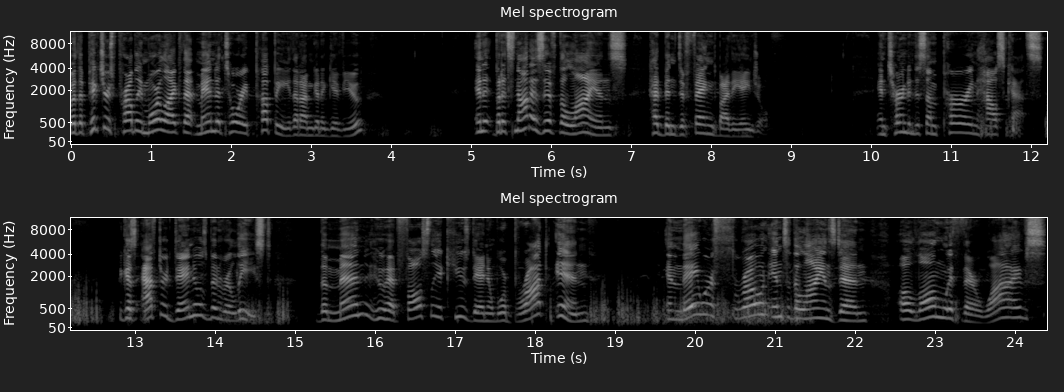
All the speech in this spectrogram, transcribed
But the picture is probably more like that mandatory puppy that I'm going to give you. And it, but it's not as if the lions had been defanged by the angel and turned into some purring house cats. Because after Daniel's been released, the men who had falsely accused Daniel were brought in and they were thrown into the lion's den along with their wives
